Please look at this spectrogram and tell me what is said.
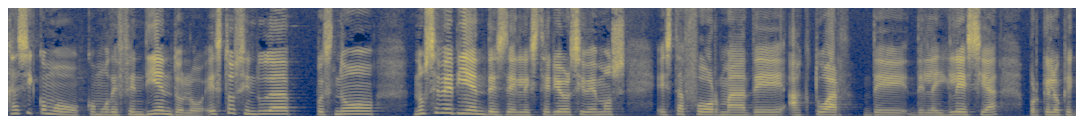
casi como, como defendiéndolo. Esto sin duda pues no, no se ve bien desde el exterior si vemos esta forma de actuar de, de la iglesia, porque lo que,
